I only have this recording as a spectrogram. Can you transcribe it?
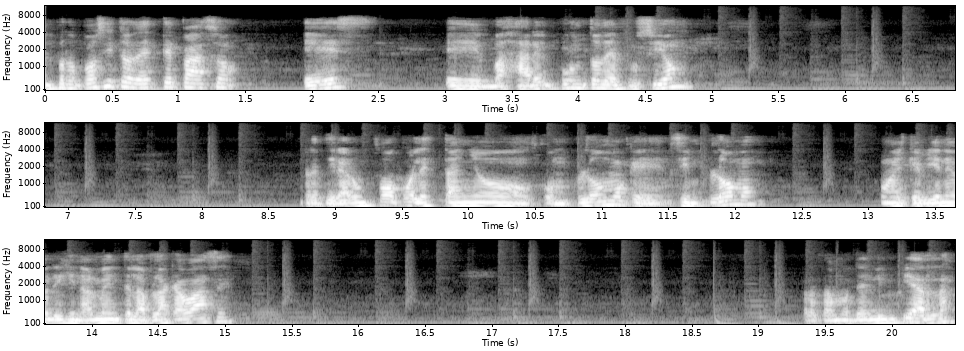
El propósito de este paso es eh, bajar el punto de fusión, retirar un poco el estaño con plomo, que sin plomo, con el que viene originalmente la placa base. Tratamos de limpiarla.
